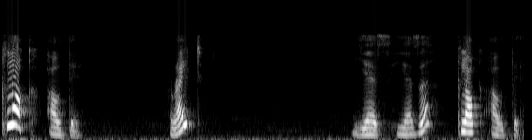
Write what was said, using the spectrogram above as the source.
clock out there. Right? Yes, he has a clock out there.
